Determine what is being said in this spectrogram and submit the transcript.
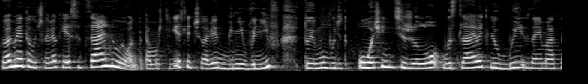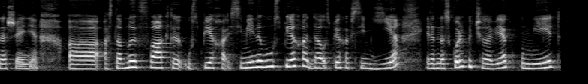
Кроме этого, у человека есть социальный урон, потому что если человек гневлив, то ему будет очень тяжело выстраивать любые взаимоотношения. А, основной фактор успеха, семейного успеха, да, успеха в семье, это насколько человек умеет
